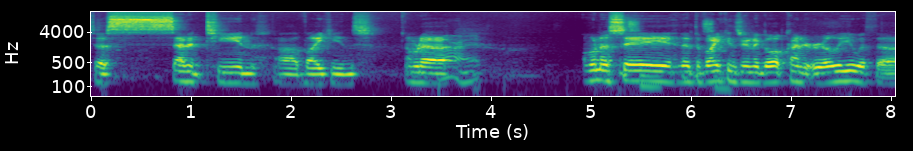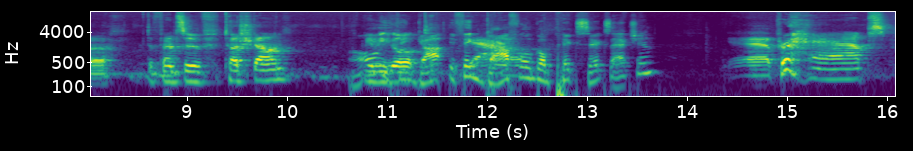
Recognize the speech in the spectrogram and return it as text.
to 17 uh, Vikings. I'm gonna. I'm gonna say that the Vikings are gonna go up kind of early with a defensive touchdown. Oh, Maybe you go. Think, Go- you think yeah. Goff will go pick six action? Yeah, perhaps.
